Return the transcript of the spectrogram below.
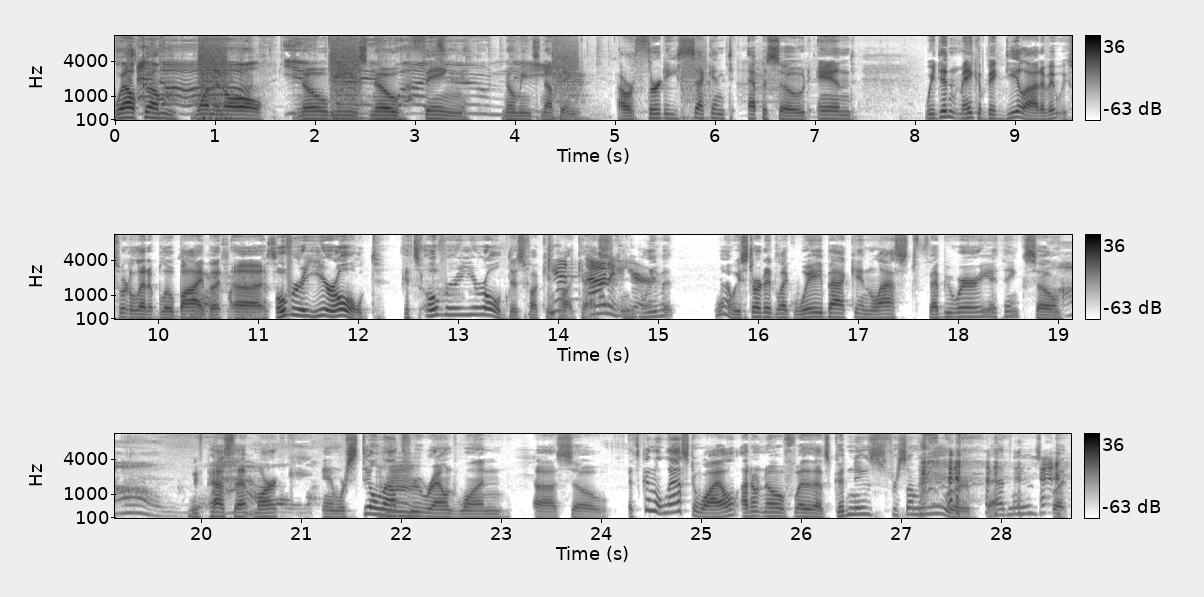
Welcome, And one and all. No means no thing. No means nothing. Our 32nd episode, and we didn't make a big deal out of it. We sort of let it blow by, Oh, but fucking uh, episode. over a year old. It's over a year old. This fucking Get podcast. outta Can you here. believe it? Yeah, we started like way back in last February, I think. So Oh, we've passed that mark, wow. and we're still not Mhm. through round one. Uh, so it's going to last a while. I don't know if whether that's good news for some of you or bad news, but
